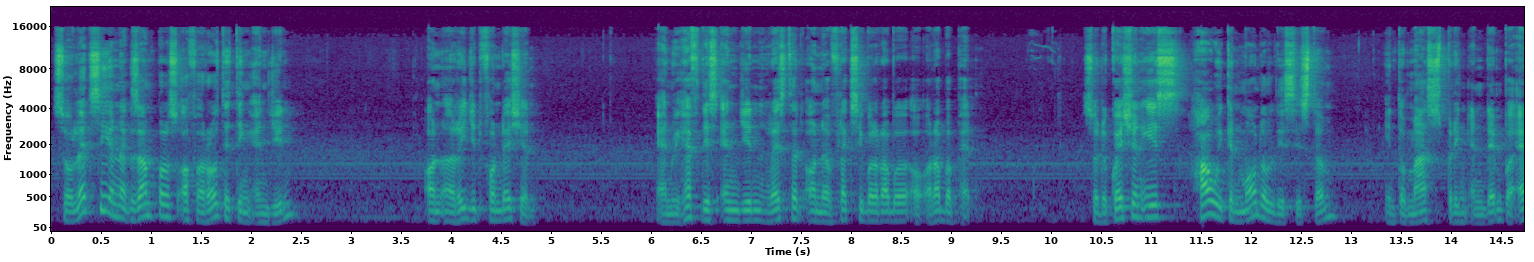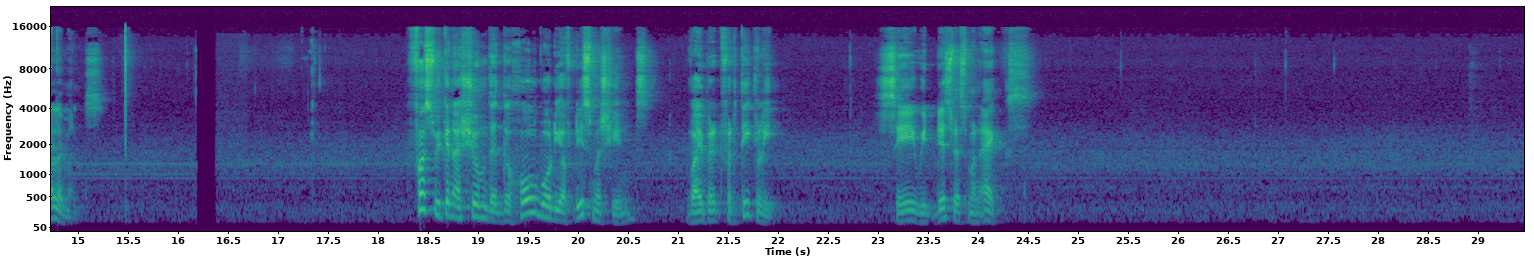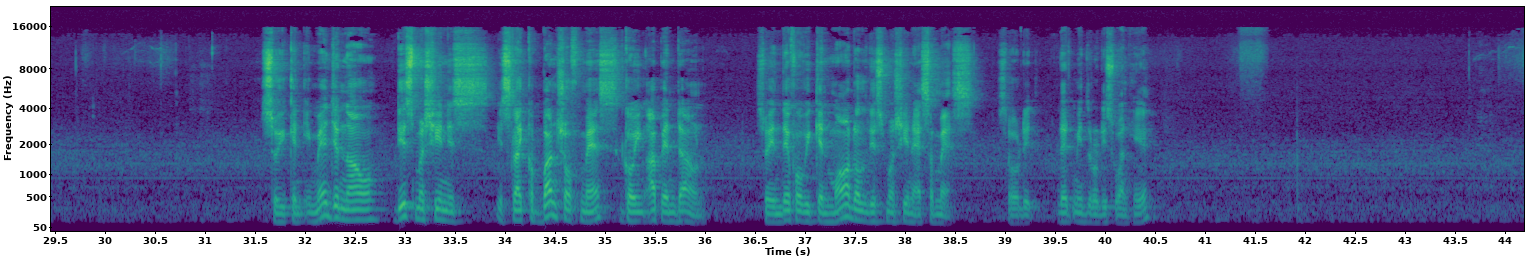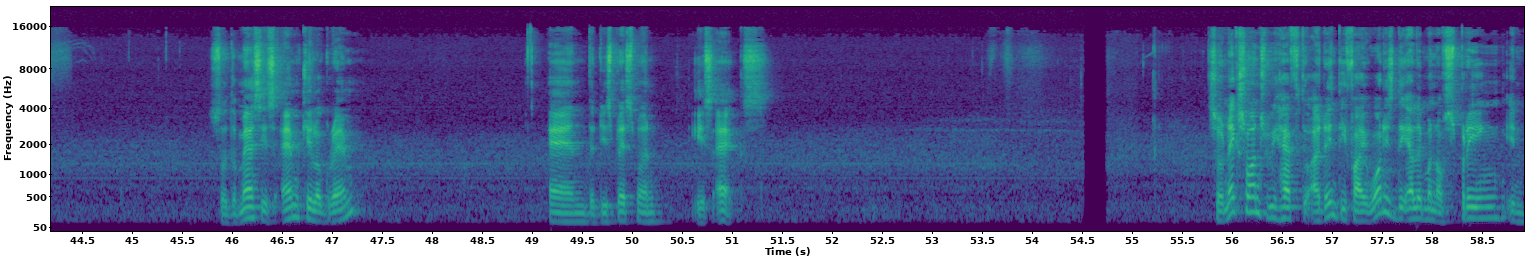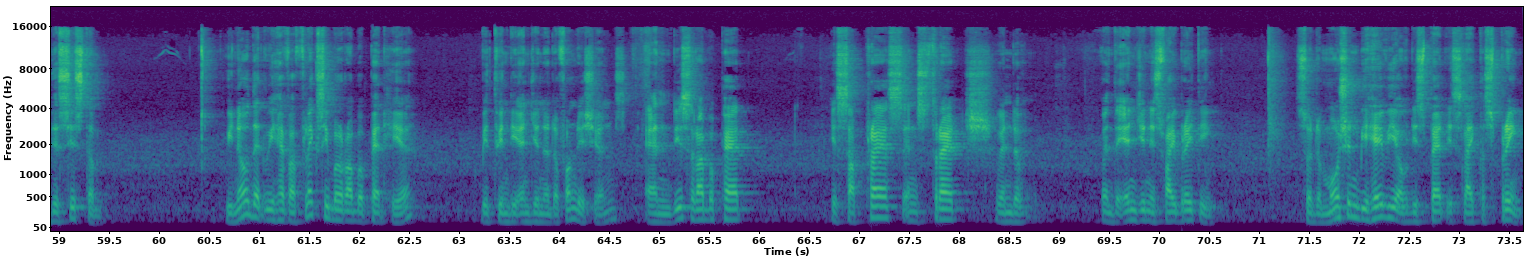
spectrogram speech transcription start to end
So let's see an examples of a rotating engine on a rigid foundation. And we have this engine rested on a flexible rubber or rubber pad. So the question is how we can model this system into mass, spring, and damper elements. First, we can assume that the whole body of these machines vibrate vertically, say with displacement x. So you can imagine now this machine is it's like a bunch of mass going up and down. So and therefore we can model this machine as a mass. So let, let me draw this one here. So the mass is m kilogram and the displacement is x. So next ones we have to identify what is the element of spring in this system. We know that we have a flexible rubber pad here between the engine and the foundations and this rubber pad is suppressed and stretched when the when the engine is vibrating. So the motion behavior of this pad is like a spring.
